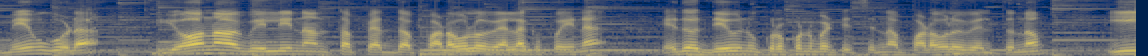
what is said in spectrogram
మేము కూడా యోనా వెళ్ళినంత పెద్ద పడవలో వెళ్ళకపోయినా ఏదో దేవుని కృపను బట్టి చిన్న పడవలో వెళ్తున్నాం. ఈ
